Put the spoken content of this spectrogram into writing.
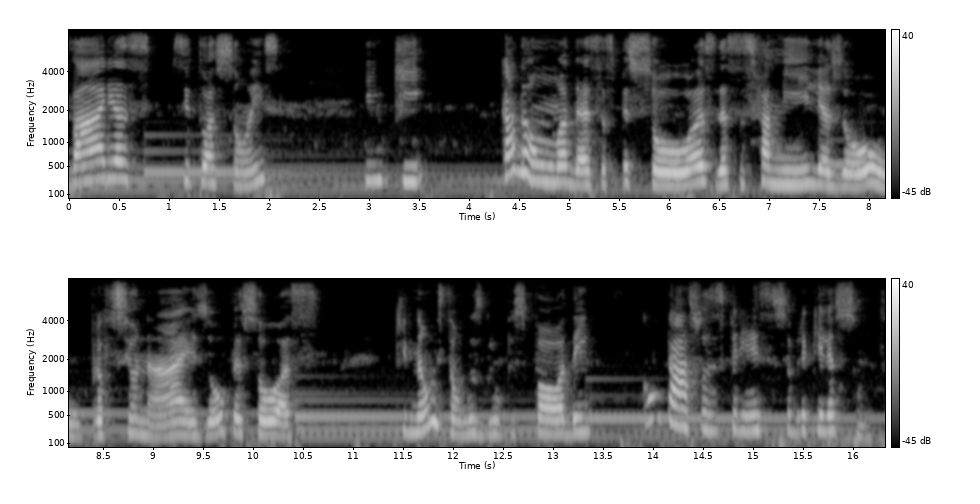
várias situações em que cada uma dessas pessoas, dessas famílias ou profissionais ou pessoas que não estão nos grupos podem contar suas experiências sobre aquele assunto.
